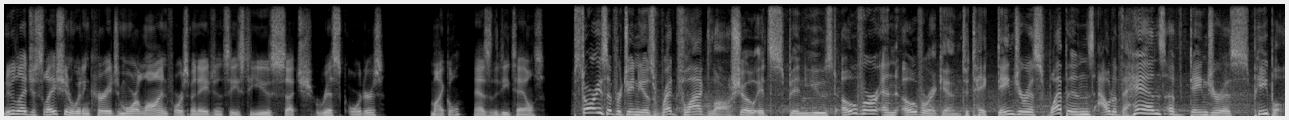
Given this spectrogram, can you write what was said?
New legislation would encourage more law enforcement agencies to use such risk orders. Michael has the details. Stories of Virginia's red flag law show it's been used over and over again to take dangerous weapons out of the hands of dangerous people.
